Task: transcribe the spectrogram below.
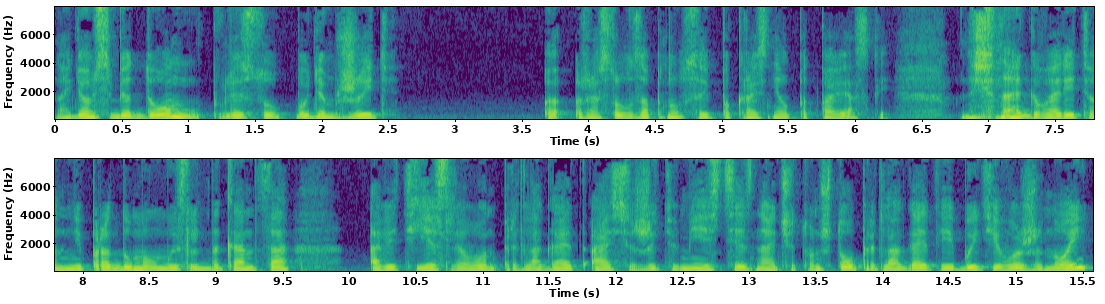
Найдем себе дом в лесу, будем жить. Э, Расул запнулся и покраснел под повязкой. Начиная говорить, он не продумал мысль до конца, а ведь если он предлагает Асе жить вместе, значит, он что, предлагает ей быть его женой?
